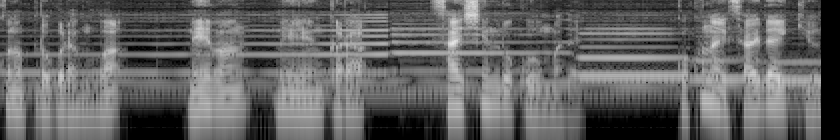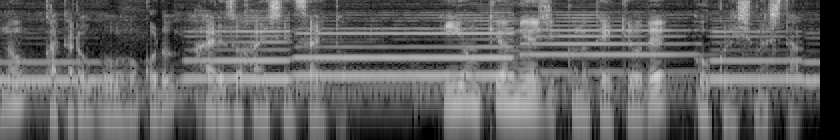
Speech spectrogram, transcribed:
このプログラムは名盤名演から最新録音まで国内最大級のカタログを誇るハイレゾ配信サイト e-onkyo music の提供でお送りしました。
